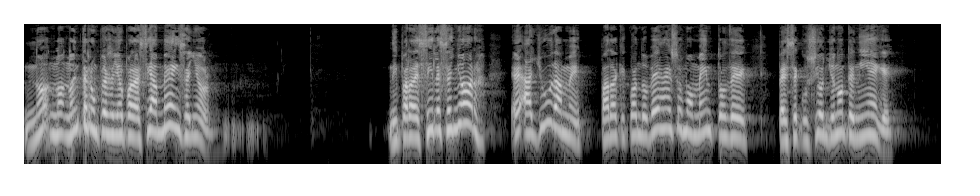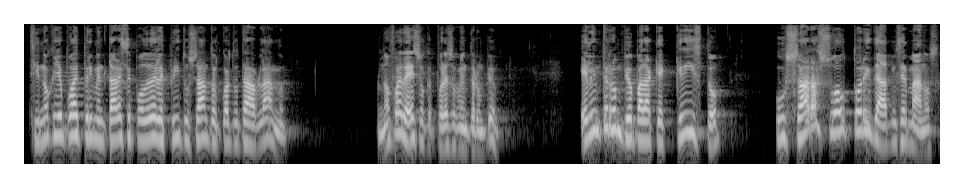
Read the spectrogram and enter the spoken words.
no, no, no interrumpió al Señor para decir amén, Señor. Ni para decirle, Señor, eh, ayúdame para que cuando vean esos momentos de, persecución yo no te niegue, sino que yo pueda experimentar ese poder del Espíritu Santo del cual tú estás hablando. No fue de eso, por eso que me interrumpió. Él interrumpió para que Cristo usara su autoridad, mis hermanos,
